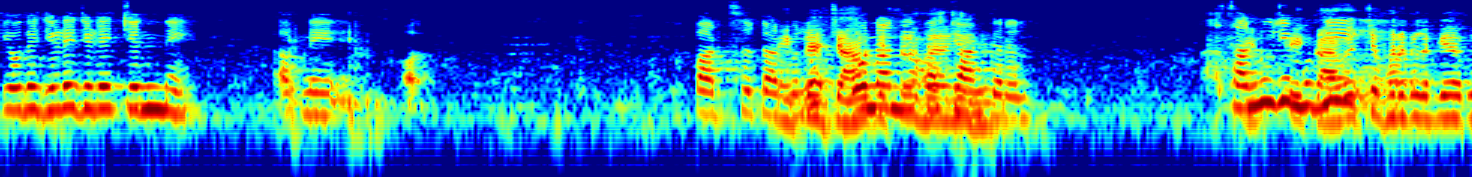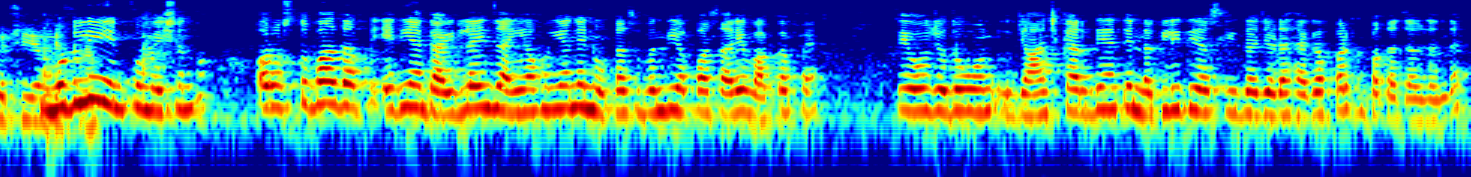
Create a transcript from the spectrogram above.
ਕਿ ਉਹਦੇ ਜਿਹੜੇ ਜਿਹੜੇ ਚਿੰਨ੍ਹ ਨੇ ਆਪਣੇ ਭਾਰਤ ਸਰਕਾਰ ਵੱਲੋਂ ਉਹਨਾਂ ਦੀ ਜੀ? ਕਰਨ। ਸਾਨੂੰ ਜੀ ਇਹ ਕਾਗਜ਼ 'ਚ ਮੁੱਢਲੀ ਫ਼ਰਕ ਲੱਗਿਆ ਕੁਛ ਜਾਂ ਮੁੱਢਲੀ ਇਨਫੋਰਮੇਸ਼ਨ ਤੋਂ ਔਰ ਉਸ ਤੋਂ ਬਾਅਦ ਆਪ- ਇਹਦੀਆਂ ਗਾਈਡਲਾਈਨਸ ਆਈਆਂ ਹੋਈਆਂ ਨੇ ਨੋਟਾਂ ਸੰਬੰਧੀ ਆਪਾਂ ਸਾਰੇ ਵਾਕਿਫ ਹੈ। ਤੇ ਉਹ ਜਦੋਂ ਉਹ ਜਾਂਚ ਕਰਦੇ ਆ ਤੇ ਨਕਲੀ ਤੇ ਅਸਲੀ ਦਾ ਜਿਹੜਾ ਹੈਗਾ ਫ਼ਰਕ ਪਤਾ ਚੱਲ ਜਾਂਦਾ ਹੈ।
